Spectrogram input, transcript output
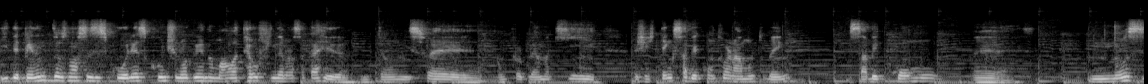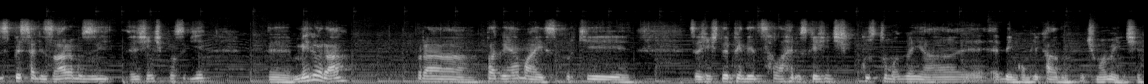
e dependendo das nossas escolhas, continua ganhando mal até o fim da nossa carreira. Então isso é, é um problema que a gente tem que saber contornar muito bem, saber como é, nos especializarmos e a gente conseguir é, melhorar para ganhar mais, porque se a gente depender de salários que a gente costuma ganhar, é, é bem complicado ultimamente.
